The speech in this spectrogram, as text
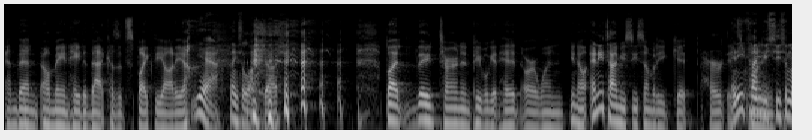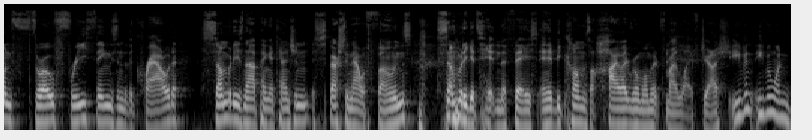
and then oh, Maine hated that because it spiked the audio. yeah, thanks a lot, Josh. But they turn and people get hit, or when you know, anytime you see somebody get hurt, it's Anytime funny. you see someone throw free things into the crowd, somebody's not paying attention, especially now with phones. somebody gets hit in the face, and it becomes a highlight reel moment for my life, Josh. even even when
